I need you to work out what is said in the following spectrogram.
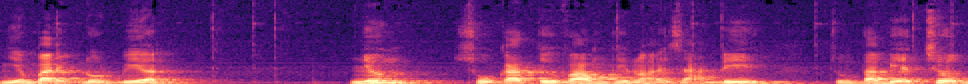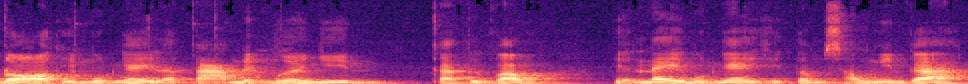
nhiễm bệnh đột biến. Nhưng số ca tử vong thì lại giảm đi. Chúng ta biết trước đó thì một ngày là 8 đến 10 nghìn ca tử vong. Hiện nay một ngày chỉ tầm 6 nghìn ca.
